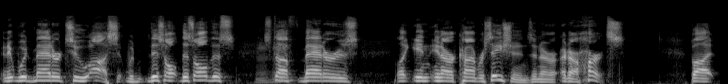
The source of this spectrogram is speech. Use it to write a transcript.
and it would matter to us. It would this all this all this mm-hmm. stuff matters like in, in our conversations in our in our hearts. But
